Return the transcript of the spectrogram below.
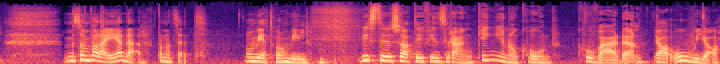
men som bara är där på något sätt. Hon vet vad hon vill. Visst är det så att det finns ranking inom kon, kovärlden? Ja, oh ja,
